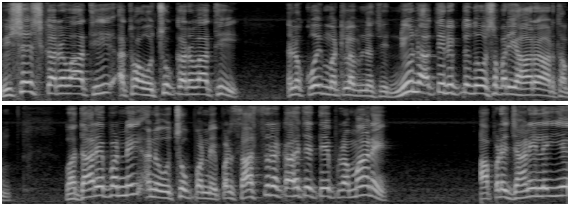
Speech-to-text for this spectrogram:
વિશેષ કરવાથી અથવા ઓછું કરવાથી એનો કોઈ મતલબ નથી. ન્યૂન અતિરિક્ત દોષ પરિહારાર્થમ. વધારે પણ નહીં અને ઓછું પણ નહીં. પણ શાસ્ત્ર કહે છે તે પ્રમાણે આપણે જાણી લઈએ,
